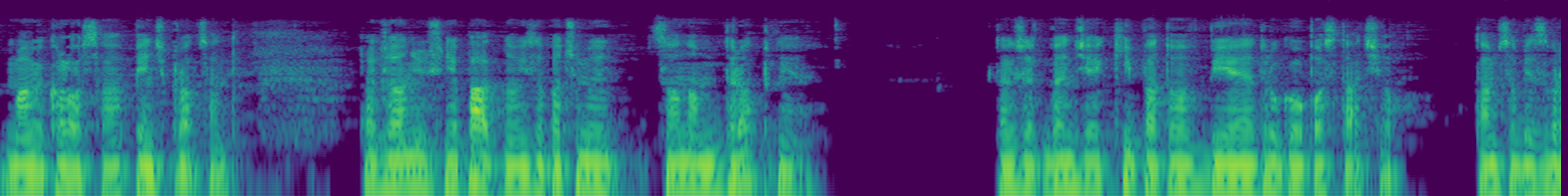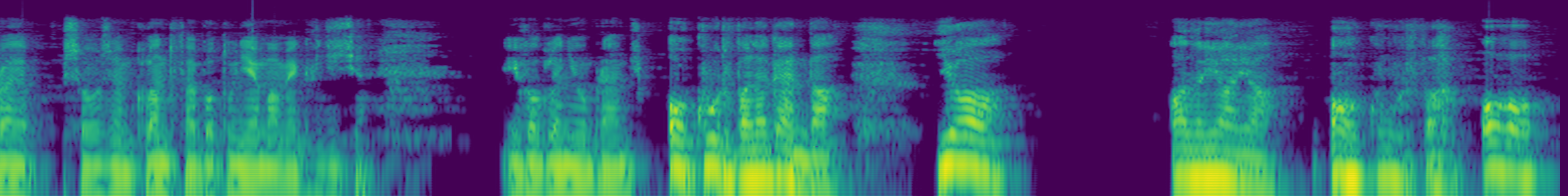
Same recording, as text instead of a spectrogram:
Mamy kolosa 5%. Także oni już nie padną i zobaczymy co nam dropnie. Także jak będzie ekipa to wbiję drugą postacią. Tam sobie zbroję przełożyłem klątwę, bo tu nie mam jak widzicie. I w ogóle nie ubrałem się. O kurwa, legenda! Ja! Ale jaja! O kurwa! O!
